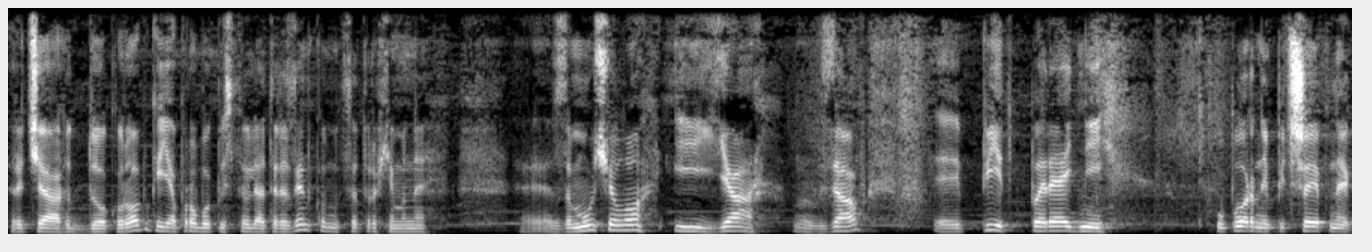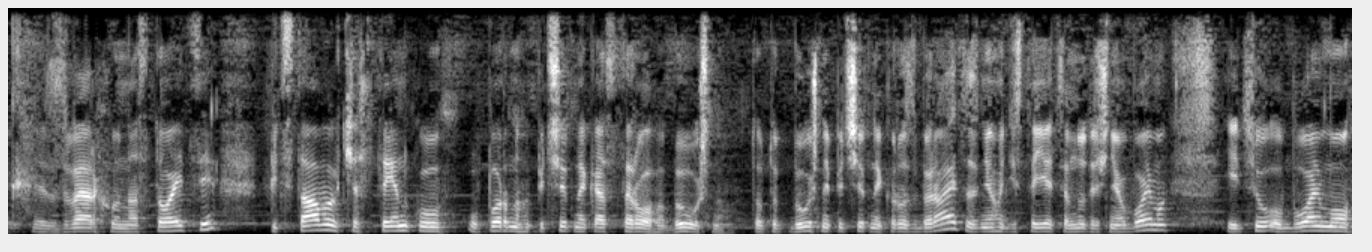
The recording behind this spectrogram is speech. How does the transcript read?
речаг до коробки. Я пробував підставляти резинку, але це трохи мене е, замучило. І я взяв під передній упорний підшипник зверху на стойці, підставив частинку упорного підшипника старого, беушного. Тобто беушний підшипник розбирається, з нього дістається внутрішня обойма. І цю обойму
